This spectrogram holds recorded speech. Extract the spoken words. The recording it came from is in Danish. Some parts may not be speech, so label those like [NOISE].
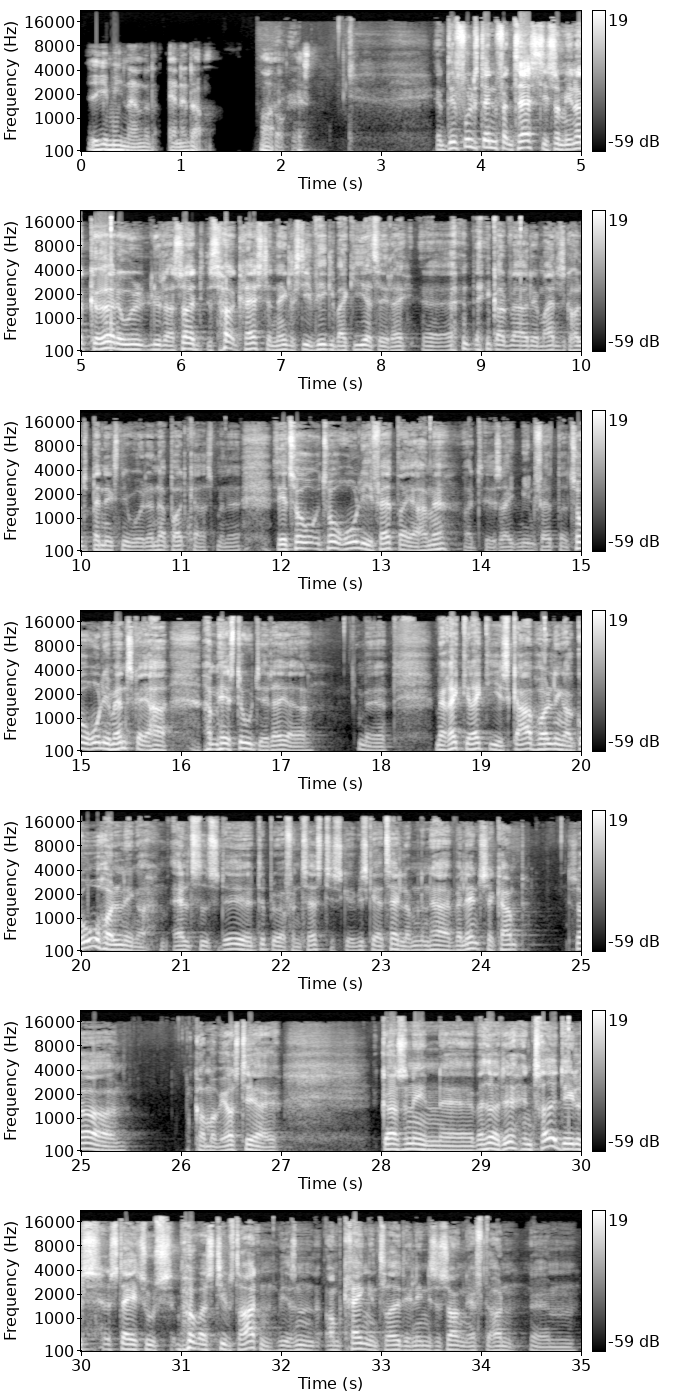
ikke min andedam. Nej, okay. Jamen, det er fuldstændig fantastisk, som I nok kører det lytter, så, så er Christian Niklas, de er virkelig bare gear til i dag. Øh, [LAUGHS] det kan godt være, at det er mig, der skal holde spændingsniveauet i den her podcast, men øh, det er to, to rolige fætter, jeg har med, og det er så ikke mine fætter, to rolige mennesker, jeg har, har med i studiet i dag, og med, med rigtig, rigtig skarpe holdninger og gode holdninger altid, så det, det bliver fantastisk. Vi skal have talt om den her Valencia-kamp, så kommer vi også til at gøre sådan en, øh, hvad hedder det, en tredjedels status [LAUGHS] på vores Team Straten. Vi er sådan omkring en tredjedel ind i sæsonen efterhånden. Øhm,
